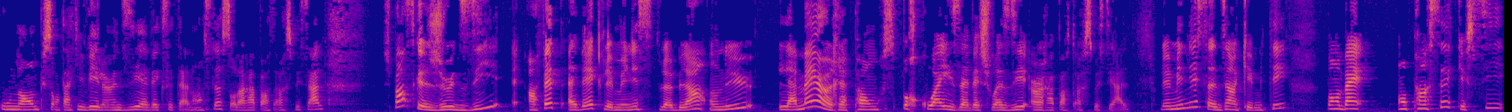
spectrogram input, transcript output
ou non, puis sont arrivés lundi avec cette annonce-là sur le rapporteur spécial. Je pense que jeudi, en fait, avec le ministre Leblanc, on a eu la meilleure réponse pourquoi ils avaient choisi un rapporteur spécial. Le ministre a dit en comité, bon ben, on pensait que si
